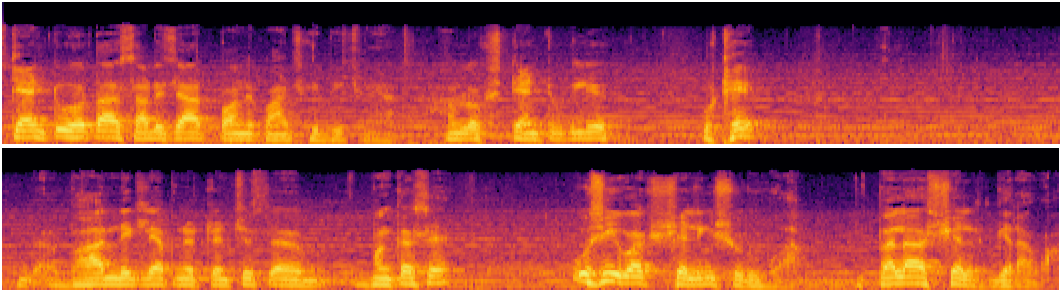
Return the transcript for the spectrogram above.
स्टैंड टू होता है साढ़े चार, पौने पाँच के बीच में। हम लोग स्टैंड टू के लिए उठे, बाहर निकले अपने ट्रेंचेस बंकर से। उसी वक्त शेलिंग शुरू हुआ। पहला शेल गिरा हुआ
